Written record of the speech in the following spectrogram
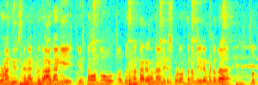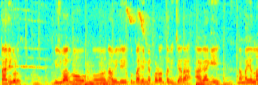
ಋಣ ತೀರಿಸಿದಂಗೆ ಆಗ್ತದೆ. ಹಾಗಾಗಿ ಇಂತಹ ಒಂದು ಧರ್ಮ ಕಾರ್ಯವನ್ನ ನಡೆಸಿಕೊಡುವಂತ ನಮ್ಮ ಹಿರೇಮಠದ ಭಕ್ತಾದಿಗಳು, ನಿಜವಾಗ್ಲೂ ನಾವಿಲ್ಲಿ ತುಂಬಾ ಹೆಮ್ಮೆ ಪಡುವಂತ ವಿಚಾರ. ಹಾಗಾಗಿ ನಮ್ಮ ಎಲ್ಲ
